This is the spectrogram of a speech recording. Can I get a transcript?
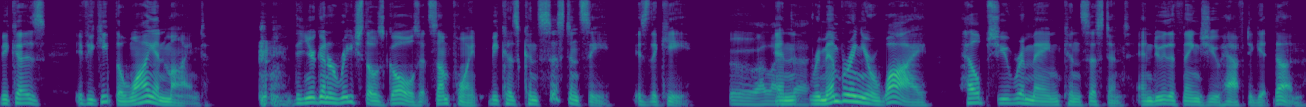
Because if you keep the why in mind, then you're going to reach those goals at some point because consistency is the key. Ooh, I like and that. remembering your why helps you remain consistent and do the things you have to get done.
